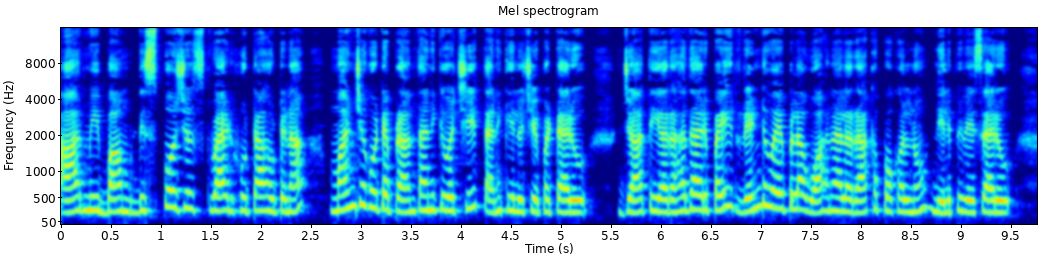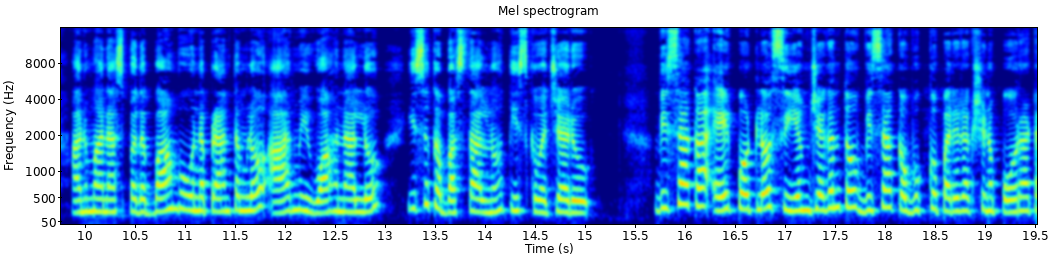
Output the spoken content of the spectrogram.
ఆర్మీ బాంబ్ డిస్పోజల్ స్క్వాడ్ హుటాహుటిన మంజకోట ప్రాంతానికి వచ్చి తనిఖీలు చేపట్టారు. జాతీయ రహదారిపై రెండు వైపులా వాహనాల రాకపోకలను నిలిపివేశారు. అనుమానాస్పద బాంబు ఉన్న ప్రాంతంలో ఆర్మీ వాహనాల్లో ఇసుక బస్తాలను తీసుకువచ్చారు. విశాఖ ఎయిర్పోర్ట్లో సీఎం జగన్తో విశాఖ ఉక్కు పరిరక్షణ పోరాట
